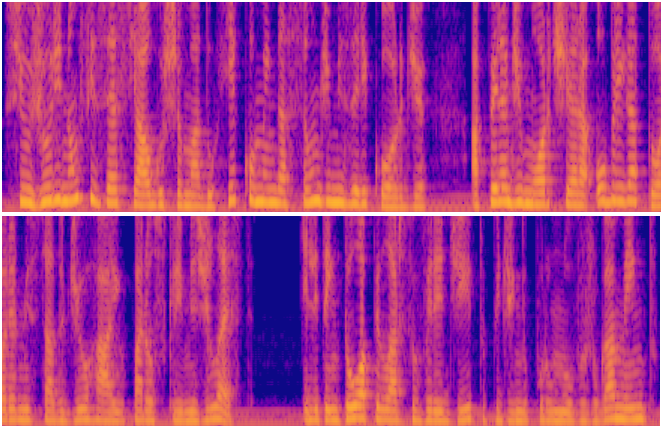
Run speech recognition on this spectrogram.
se o júri não fizesse algo chamado recomendação de misericórdia, a pena de morte era obrigatória no estado de Ohio para os crimes de Lester. Ele tentou apelar seu veredito pedindo por um novo julgamento,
